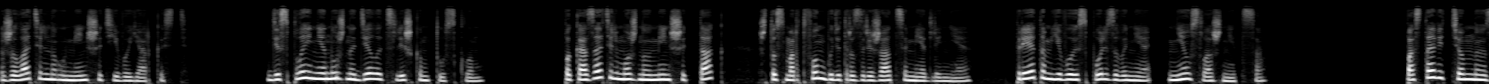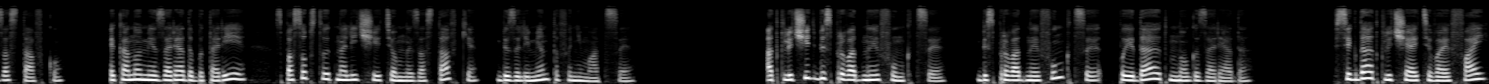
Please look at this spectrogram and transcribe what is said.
желательно уменьшить его яркость. Дисплей не нужно делать слишком тусклым. Показатель можно уменьшить так, что смартфон будет разряжаться медленнее, при этом его использование не усложнится. Поставить темную заставку. Экономия заряда батареи способствует наличию темной заставки без элементов анимации. Отключить беспроводные функции. Беспроводные функции поедают много заряда. Всегда отключайте Wi-Fi,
